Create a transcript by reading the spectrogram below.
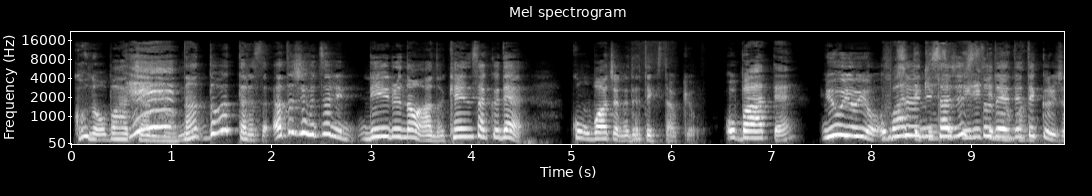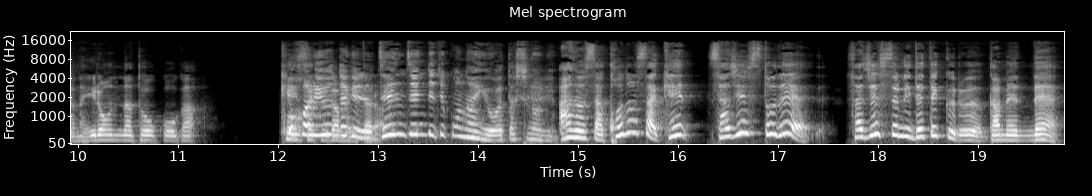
このおばあちゃんの。な、どうやったらさ、私普通にリールのあの検索で、このおばあちゃんが出てきたわけよ。おばあって？いやいやいや、普おばあって通にサジストで出てくるじゃない？いろんな投稿が。わ検かるよ。索画面からだけど全然出てこないよ、私のに。あのさ、このさ、けんサジェストで、サジェストに出てくる画面で、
